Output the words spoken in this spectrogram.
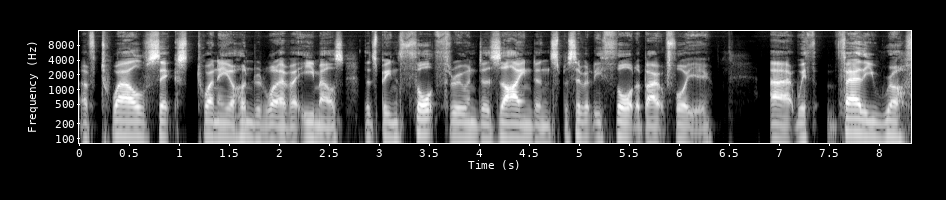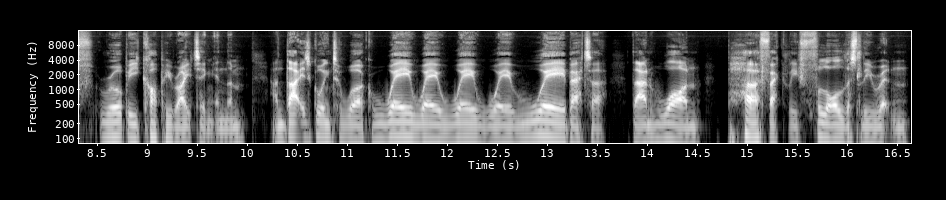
of 12 6 20 100 whatever emails that's been thought through and designed and specifically thought about for you uh, with fairly rough, ropey copywriting in them, and that is going to work way, way, way, way, way better than one perfectly, flawlessly written,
